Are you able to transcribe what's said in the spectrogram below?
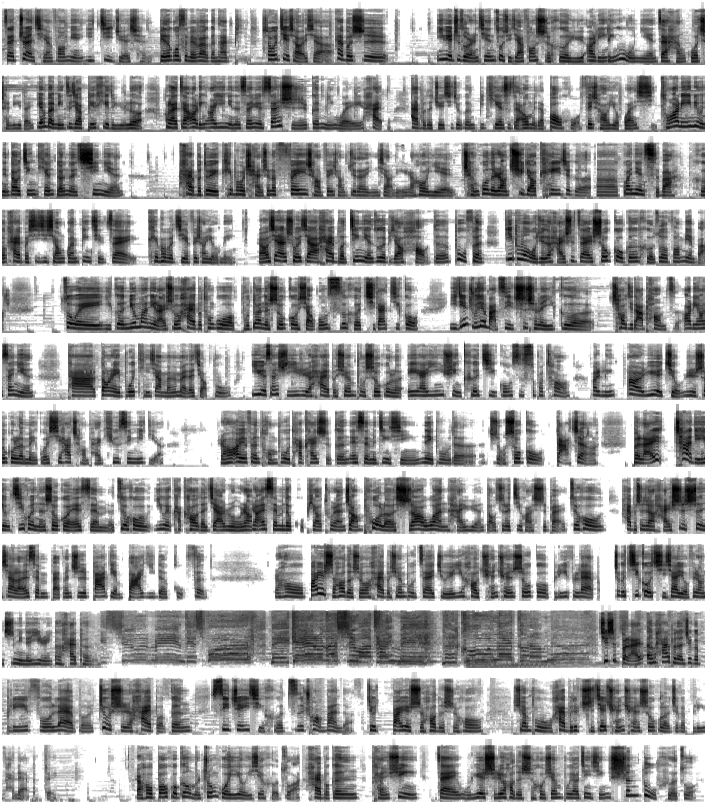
在赚钱方面一骑绝尘，别的公司没办法跟他比。稍微介绍一下，Hype 是。音乐制作人兼作曲家方时赫于二零零五年在韩国成立的，原本名字叫 Big Hit 娱乐，后来在二零二一年的三月三十日更名为 Hype。Hype 的崛起就跟 BTS 在欧美的爆火非常有关系。从二零一六年到今天，短短七年，Hype 对 K-pop 产生了非常非常巨大的影响力，然后也成功的让去掉 K 这个呃关键词吧和 Hype 息息相关，并且在 K-pop 界非常有名。然后先来说一下 Hype 今年做的比较好的部分。第一部分，我觉得还是在收购跟合作方面吧。作为一个 New Money 来说，Hype 通过不断的收购小公司和其他机构，已经逐渐把自己吃成了一个超级大胖子。二零二三年，他当然也不会停下买买买的脚步。一月三十一日，Hype 宣布收购了 AI 音讯科技公司 Supertone。二零二月九日，收购了美国嘻哈厂牌 QC Media。然后二月份同步，他开始跟 SM 进行内部的这种收购大战啊。本来差点有机会能收购 SM 的，最后因为卡卡的加入，让让 SM 的股票突然涨破了十二万韩元，导致了计划失败。最后 Hype 身上还是剩下了 SM 百分之八点八一的股份。然后八月十号的时候，Hype 宣布在九月一号全权收购 Believe Lab 这个机构旗下有非常知名的艺人 A Hype。其实本来 N Hype 的这个 Believe Lab 就是 Hype 跟 CJ 一起合资创办的。就八月十号的时候宣布，Hype 就直接全权收购了这个 Believe Lab。对，然后包括跟我们中国也有一些合作啊。Hype 跟腾讯在五月十六号的时候宣布要进行深度合作，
